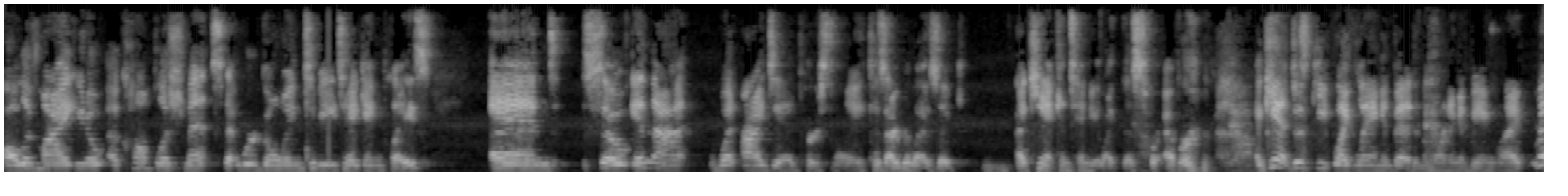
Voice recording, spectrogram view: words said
all of my, you know, accomplishments that were going to be taking place. And so in that, what I did personally, because I realized like I can't continue like this yeah. forever. Yeah. I can't just keep like laying in bed in the morning and being like, meh,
